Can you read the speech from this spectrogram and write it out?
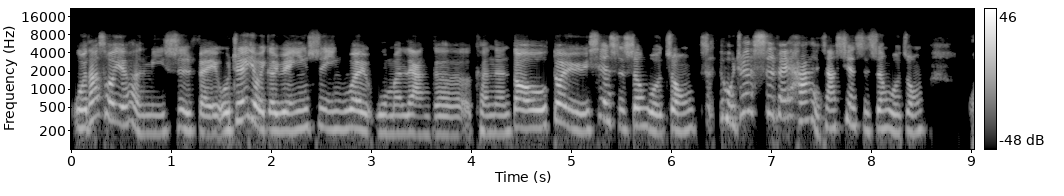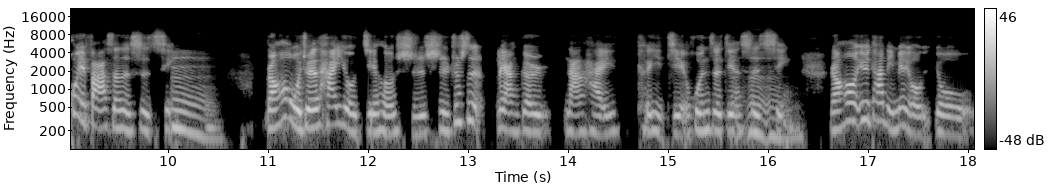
我那时候也很迷是非，我觉得有一个原因是因为我们两个可能都对于现实生活中，我觉得是非它很像现实生活中会发生的事情，嗯。然后我觉得他有结合时事，就是两个男孩可以结婚这件事情。嗯嗯，然后因为它里面有有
